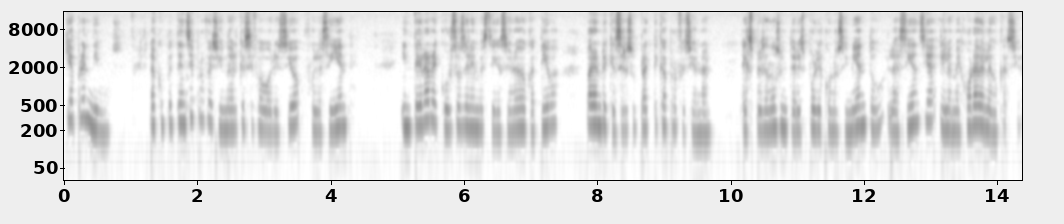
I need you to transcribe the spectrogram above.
¿Qué aprendimos? La competencia profesional que se favoreció fue la siguiente. Integra recursos de la investigación educativa para enriquecer su práctica profesional, expresando su interés por el conocimiento, la ciencia y la mejora de la educación.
